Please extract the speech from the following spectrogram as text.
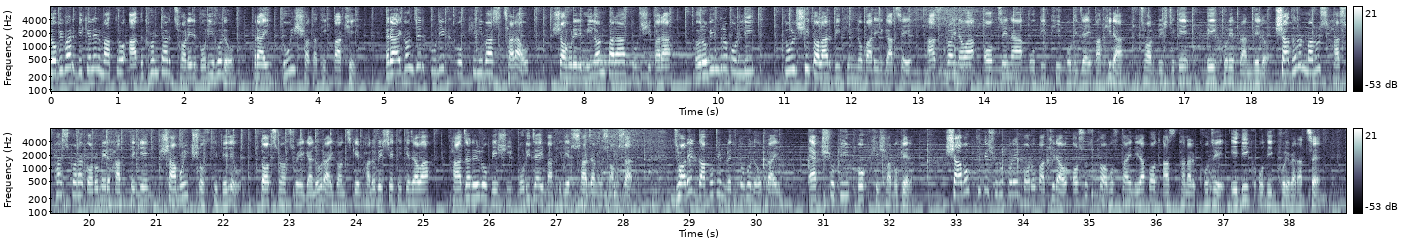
রবিবার বিকেলের মাত্র আধ ঘণ্টার ঝড়ের বলি হল প্রায় দুই শতাধিক পাখি। রায়গঞ্জের কুলিক পক্ষীনিবাস ছাড়াও শহরের মিলনপাড়া, তুলসীপাড়া, রবীন্দ্রপল্লী, তুলসীতলার বিভিন্ন বাড়ির গাছে আশ্রয় নেওয়া অচেনা অতিথি পরিযায়ী পাখিরা ঝড় বৃষ্টিতে বেঘরে প্রাণ দিল। সাধারণ মানুষ হাঁসফাঁস করা গরমের হাত থেকে সাময়িক স্বস্তি পেলেও তছনছ হয়ে গেল রায়গঞ্জকে ভালোবেসে থেকে যাওয়া হাজারেরও বেশি পরিযায়ী পাখিদের সাজানো সংসার। ঝড়ের দাপটে মৃত্যু হলো প্রায় একশোটি পক্ষী শাবকের। শাবক থেকে শুরু করে বড় পাখিরাও অসুস্থ অবস্থায় নিরাপদ আস্থানার খোঁজে এদিক ওদিক ঘুরে বেড়াচ্ছে।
